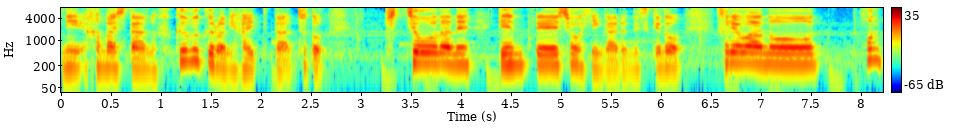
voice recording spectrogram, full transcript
に販売したあの福袋に入ってたちょっと貴重なね、限定商品があるんですけど、それはあのー、本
